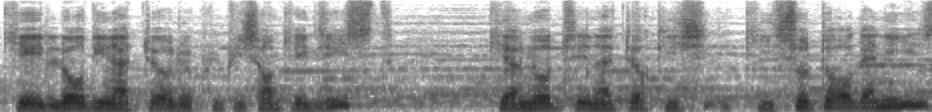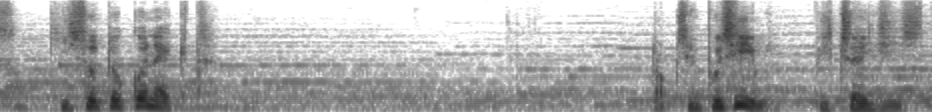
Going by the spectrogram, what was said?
qui est l'ordinateur le plus puissant qui existe, qui est un ordinateur qui, qui s'auto-organise, qui s'auto-connecte. Donc c'est possible, puisque ça existe.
